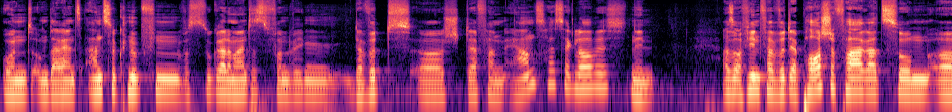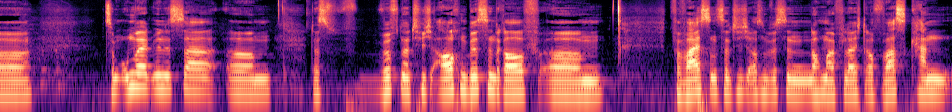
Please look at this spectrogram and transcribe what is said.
und um daran anzuknüpfen, was du gerade meintest, von wegen, da wird äh, Stefan Ernst, heißt er, glaube ich. Nee. Also auf jeden Fall wird der Porsche-Fahrer zum, äh, zum Umweltminister. Ähm, das wirft natürlich auch ein bisschen drauf, ähm, verweist uns natürlich auch so ein bisschen nochmal vielleicht drauf, was kann,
